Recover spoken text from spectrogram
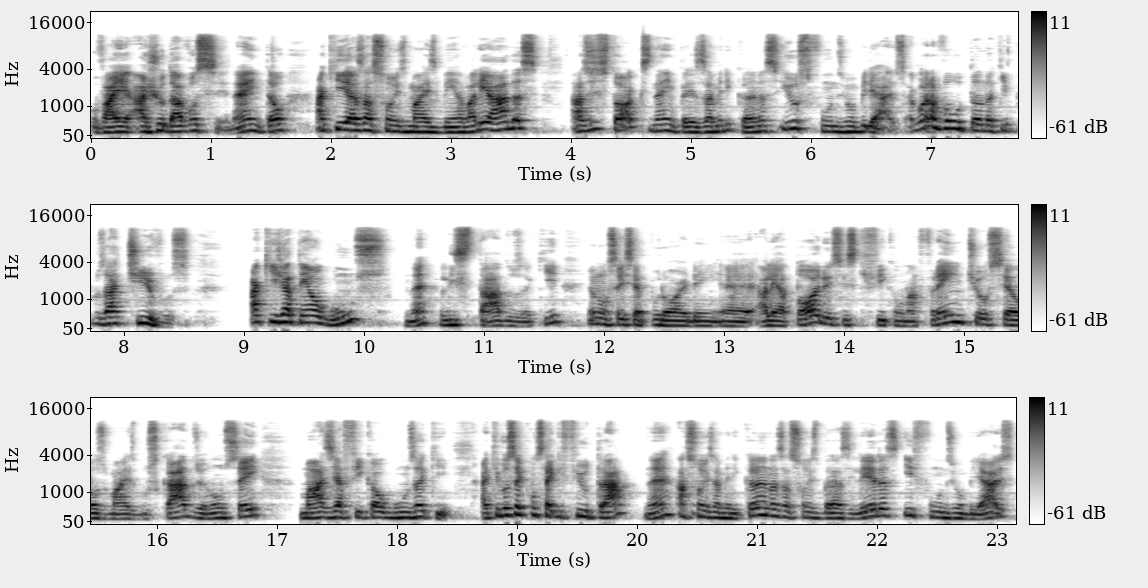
vai ajudar você, né? Então, aqui as ações mais bem avaliadas, as estoques, né? Empresas americanas e os fundos imobiliários. Agora, voltando aqui para os ativos. Aqui já tem alguns né, listados aqui. Eu não sei se é por ordem é, aleatória, esses que ficam na frente, ou se é os mais buscados, eu não sei mas já fica alguns aqui. Aqui você consegue filtrar né, ações americanas, ações brasileiras e fundos imobiliários.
